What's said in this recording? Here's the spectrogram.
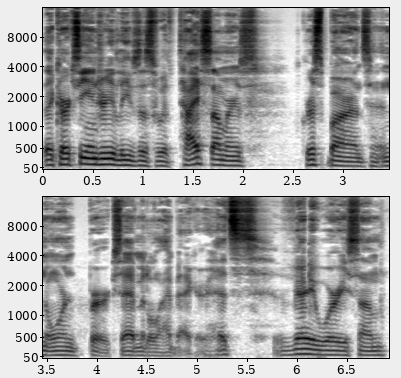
The Kirksey injury leaves us with Ty Summers, Krys Barnes, and Oren Burks at middle linebacker. That's very worrisome.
